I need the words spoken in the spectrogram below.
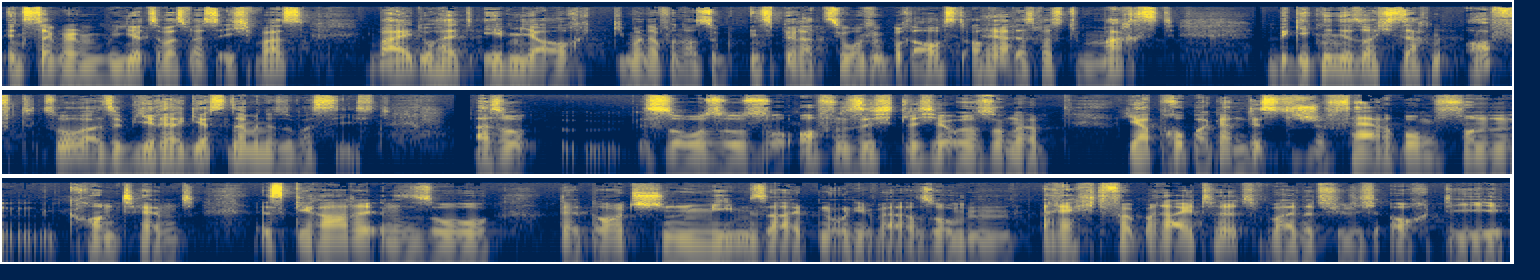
Instagram Reels oder was weiß ich was, weil du halt eben ja auch, gehe mal davon aus, so Inspirationen brauchst, auch ja. für das, was du machst. Begegnen dir solche Sachen oft so? Also wie reagierst du dann, wenn du sowas siehst? Also so, so, so offensichtliche oder so eine ja propagandistische Färbung von Content ist gerade in so der deutschen Meme-Seiten-Universum mhm. recht verbreitet, weil natürlich auch die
